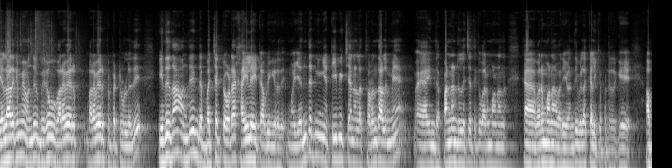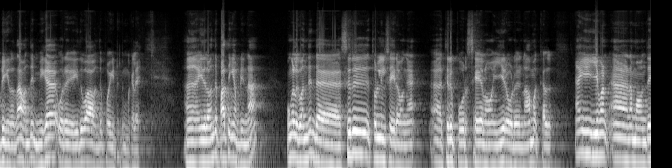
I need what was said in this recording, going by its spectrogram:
எல்லாருக்குமே வந்து மிகவும் வரவேற்பு வரவேற்பு பெற்றுள்ளது. இதுதான் வந்து இந்த பட்ஜெட்டோட ஹைலைட் அப்படிங்கிறது. ம- எந்த நீங்கள் டிவி சேனலில் திறந்தாலுமே இந்த பன்னெண்டு லட்சத்துக்கு வருமானம் வருமான வரி வந்து விலக்களிக்கப்பட்டிருக்கு அப்படிங்கிறது தான் வந்து மிக ஒரு இதுவாக வந்து போயிட்டுருக்கு மக்களே. இதில் வந்து பார்த்தீங்க அப்படின்னா உங்களுக்கு வந்து இந்த சிறு தொழில் செய்கிறவங்க திருப்பூர் சேலம் ஈரோடு நாமக்கல் ஈவன் நம்ம வந்து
